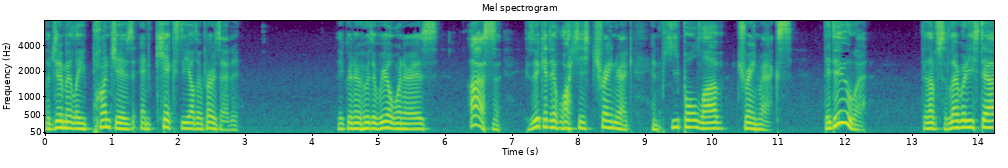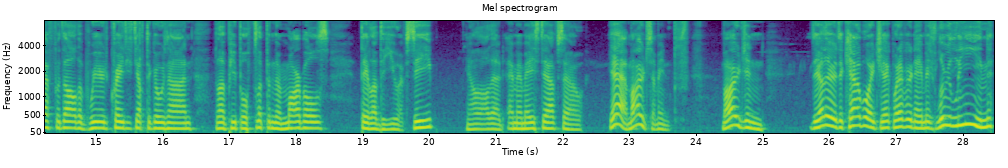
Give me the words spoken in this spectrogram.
legitimately punches and kicks the other person. think we know who the real winner is. Us! Because we get to watch this train wreck, and people love train wrecks. They do! They love celebrity stuff with all the weird, crazy stuff that goes on. They love people flipping their marbles. They love the UFC, you know, all that MMA stuff. So, yeah, Marge, I mean, pff, Marge and the other, the cowboy chick, whatever her name is, Lurleen,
